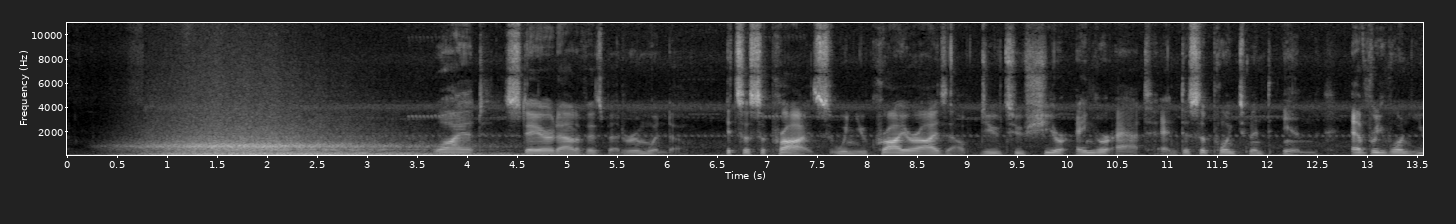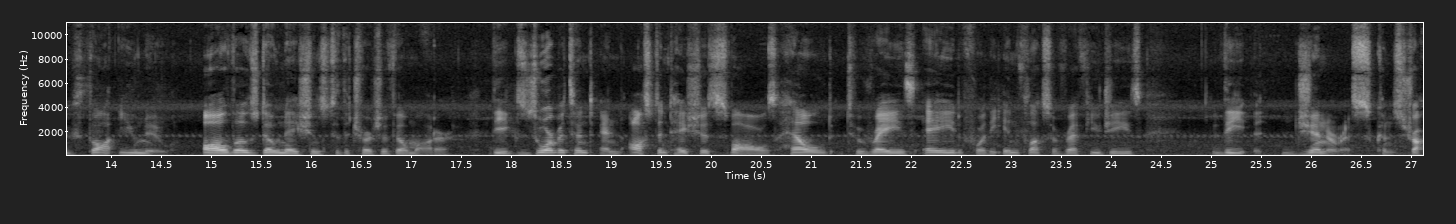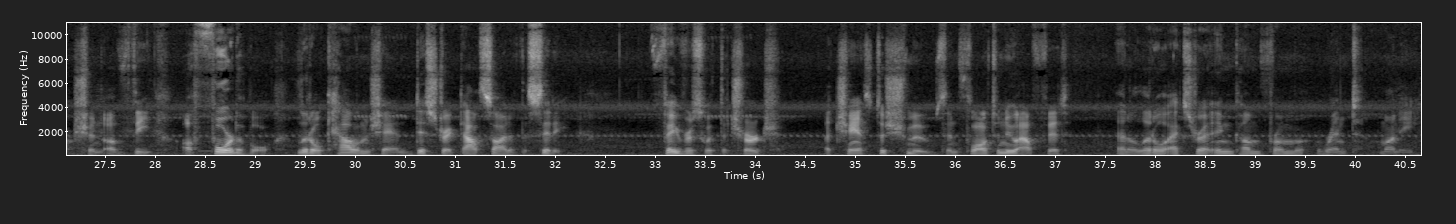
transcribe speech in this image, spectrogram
Wyatt stared out of his bedroom window. It's a surprise when you cry your eyes out due to sheer anger at and disappointment in everyone you thought you knew. All those donations to the Church of Ilmater, the exorbitant and ostentatious balls held to raise aid for the influx of refugees, the generous construction of the affordable little Calimshan district outside of the city favors with the church, a chance to schmooze and flaunt a new outfit, and a little extra income from rent money.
